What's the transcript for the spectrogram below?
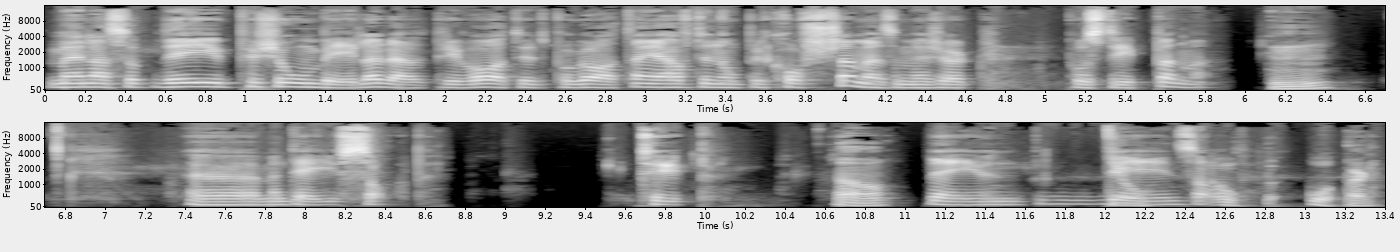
Men alltså det är ju personbilar där privat ute på gatan. Jag har haft en Opel Corsa med som jag kört på strippen med. Mm. Eh, men det är ju Saab. Typ. Ja. Det är ju en, det är en Saab. Op- Opel. Nästan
